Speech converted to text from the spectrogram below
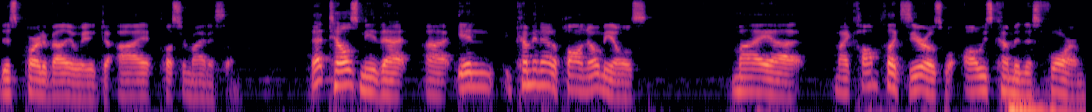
this part evaluated to i plus or minus them. That tells me that uh, in coming out of polynomials, my uh, my complex zeros will always come in this form.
